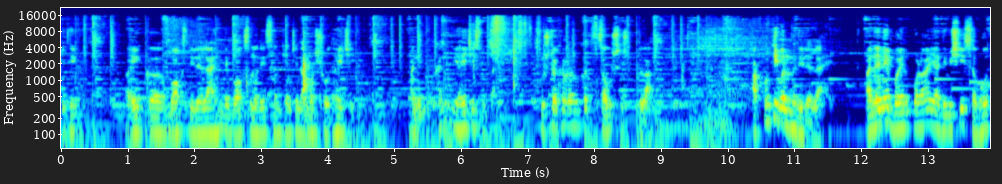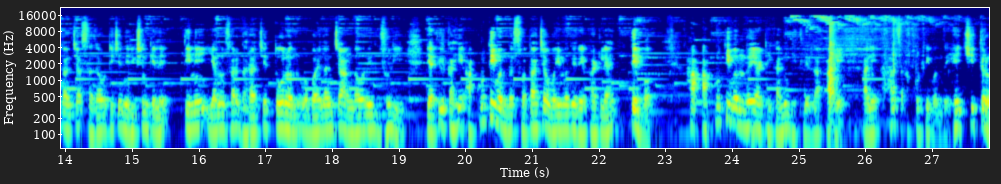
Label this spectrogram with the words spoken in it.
इथे एक बॉक्स दिलेला आहे. त्या बॉक्समध्ये संख्यांची नावं शोधायची आणि खाली लिहायची सुद्धा. पृष्ठ क्रमांक चौसष्टला आकृतीबंध दिलेला आहे. अनेने बैलपोळा या दिवशी सभोवतालच्या सजावटीचे निरीक्षण केले. तिने यानुसार घराचे तोरण व बैलांच्या अंगावरील झुली यातील काही आकृतीबंध स्वतःच्या वहीमध्ये रेखाटले आहेत. ते बघ. हा आकृतीबंध या ठिकाणी घेतलेला आहे आणि हाच आकृतीबंध हे चित्र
